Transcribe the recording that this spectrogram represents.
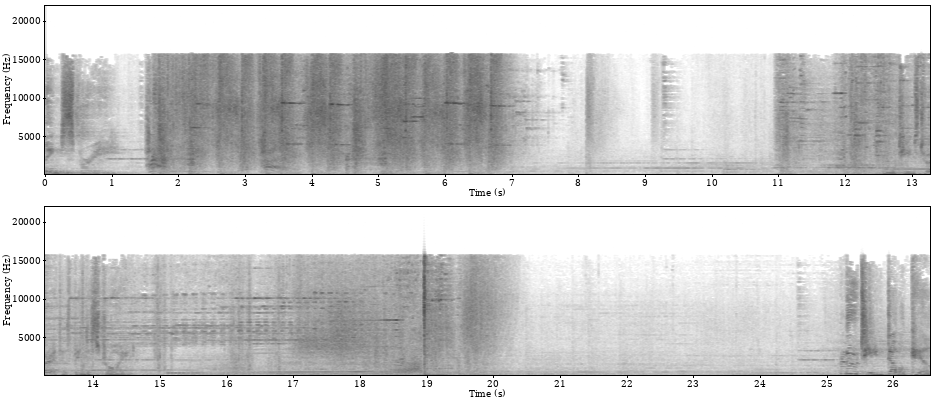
Killing spree. Blue Team's turret has been destroyed. Blue Team double kill.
